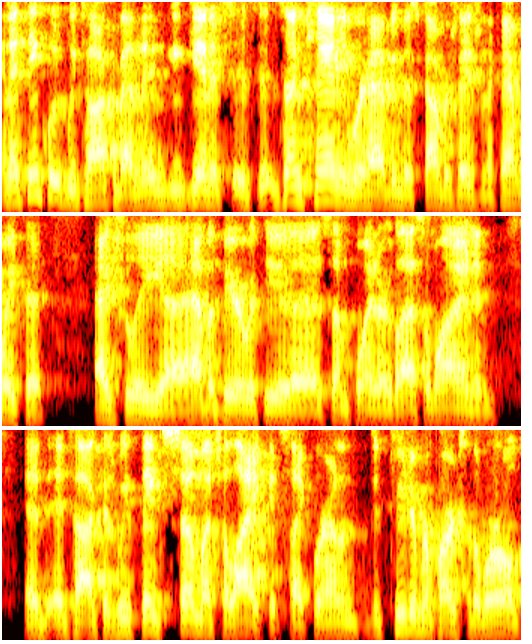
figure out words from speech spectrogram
and I think what we talk about, and again, it's it's, it's uncanny we're having this conversation. I can't wait to actually uh, have a beer with you uh, at some point or a glass of wine and and, and talk because we think so much alike. It's like we're on two different parts of the world.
